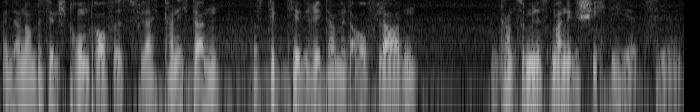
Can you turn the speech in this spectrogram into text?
Wenn da noch ein bisschen Strom drauf ist, vielleicht kann ich dann das Diktiergerät damit aufladen und kann zumindest meine Geschichte hier erzählen.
